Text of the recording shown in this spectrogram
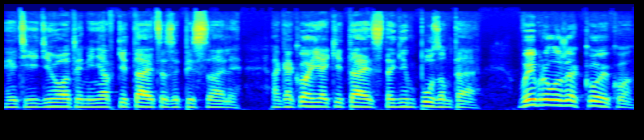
Эти идиоты меня в китайцы записали. А какой я китаец с таким пузом-то? Выбрал уже койку.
